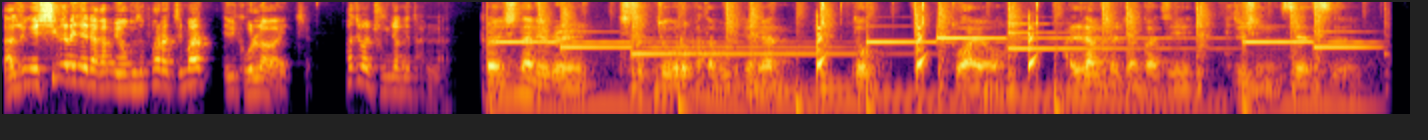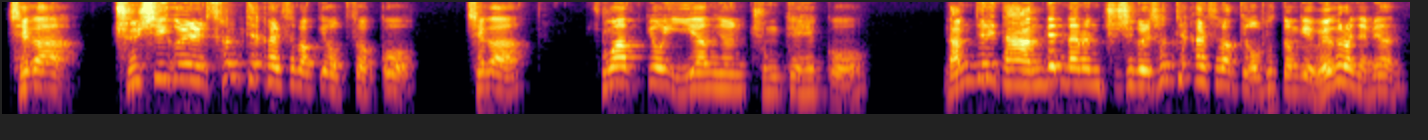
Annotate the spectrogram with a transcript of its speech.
나중에 시간이 지나가면 여기서 팔았지만 이렇게 올라가 있죠. 하지만 중장기 달라요. 그런 시나리오를 지속적으로 받아보시려면 구독, 좋아요, 알람 설정까지 해주시는 센스. 제가 주식을 선택할 수밖에 없었고, 제가 중학교 2학년 중퇴했고, 남들이 다 안 된다는 주식을 선택할 수밖에 없었던 게 왜 그러냐면,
